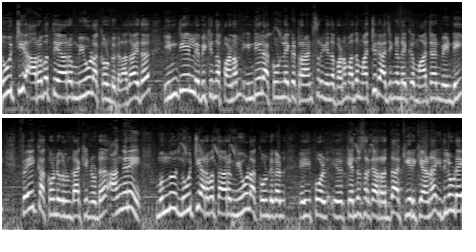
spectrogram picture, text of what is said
നൂറ്റി അറുപത്തിയാറ് മ്യൂൾ അക്കൗണ്ടുകൾ അതായത് ഇന്ത്യയിൽ ലഭിക്കുന്ന പണം ഇന്ത്യയിലെ അക്കൗണ്ടിലേക്ക് ട്രാൻസ്ഫർ ചെയ്യുന്ന പണം അത് മറ്റു രാജ്യങ്ങളിലേക്ക് മാറ്റാൻ വേണ്ടി ഫേക്ക് അക്കൗണ്ടുകൾ ഉണ്ടാക്കിയിട്ടുണ്ട്. അങ്ങനെ മുന്നൂ നൂറ്റി അറുപത്തി ആറ് മ്യൂൾ അക്കൗണ്ടുകൾ ഇപ്പോൾ കേന്ദ്ര സർക്കാർ റദ്ദാക്കിയിരിക്കുകയാണ്. ഇതിലൂടെ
